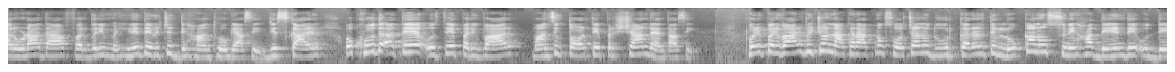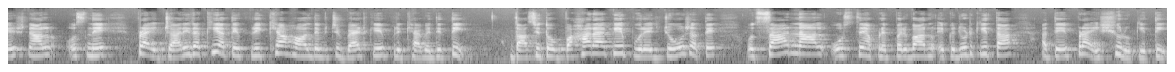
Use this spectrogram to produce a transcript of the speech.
ਅਰੋੜਾ ਦਾ ਫਰਵਰੀ ਮਹੀਨੇ ਦੇ ਵਿੱਚ ਦੇਹਾਂਤ ਹੋ ਗਿਆ ਸੀ, ਜਿਸ ਕਾਰਨ ਉਹ ਖੁਦ ਅਤੇ ਉਸਦੇ ਪਰਿਵਾਰ ਮਾਨਸਿਕ ਤੌਰ ਤੇ ਪਰੇਸ਼ਾਨ ਰਹਿੰਦਾ ਸੀ। ਪੂਰੇ ਪਰਿਵਾਰ ਵਿੱਚੋਂ ਨਕਾਰਾਤਮਕ ਸੋਚਾਂ ਨੂੰ ਦੂਰ ਕਰਨ ਤੇ ਲੋਕਾਂ ਨੂੰ ਸੁਨੇਹਾ ਦੇਣ ਦੇ ਉਦੇਸ਼ ਨਾਲ ਉਸਨੇ ਪੜ੍ਹਾਈ ਜਾਰੀ ਰੱਖੀ ਅਤੇ ਪ੍ਰੀਖਿਆ ਹਾਲ ਦੇ ਵਿੱਚ ਬੈਠ ਕੇ ਪ੍ਰੀਖਿਆ ਵੀ ਦਿੱਤੀ। ਦਾਸੀ ਤੋਂ ਬਾਹਰ ਆ ਕੇ ਪੂਰੇ ਜੋਸ਼ ਅਤੇ ਉਤਸ਼ਾਹ ਨਾਲ ਉਸਨੇ ਆਪਣੇ ਪਰਿਵਾਰ ਨੂੰ ਇਕਜੁੱਟ ਕੀਤਾ ਅਤੇ ਪੜ੍ਹਾਈ ਸ਼ੁਰੂ ਕੀਤੀ।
